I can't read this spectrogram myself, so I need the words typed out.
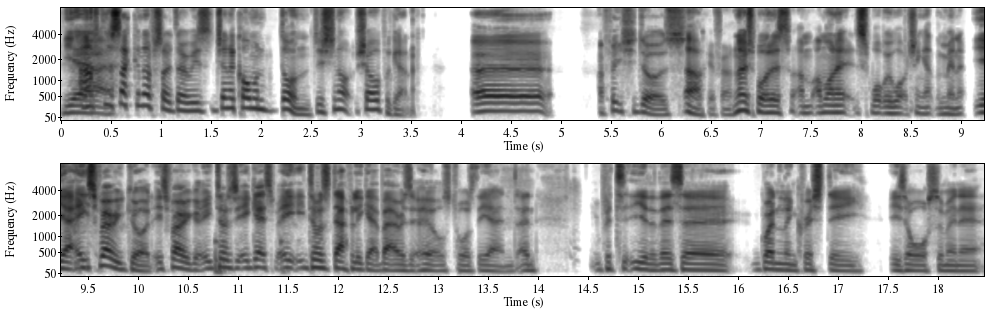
Yeah. After the second episode, though, is Jenna Coleman done? Does she not show up again? uh, I think she does. Oh, okay, fair enough. No spoilers. I'm, I'm on it. It's what we're watching at the minute. Yeah, it's very good. It's very good. It does. It gets. It, it does definitely get better as it hurtles towards the end. And but, you know, there's a Gwendoline Christie is awesome in it.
